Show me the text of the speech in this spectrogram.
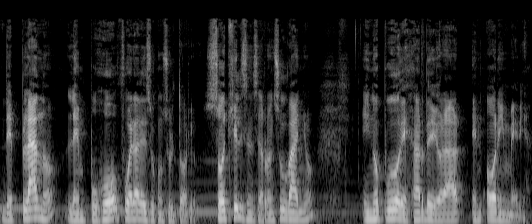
de plano la empujó fuera de su consultorio. Xochitl se encerró en su baño y no pudo dejar de llorar en hora y media.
